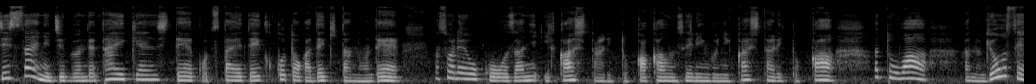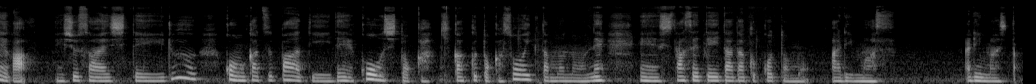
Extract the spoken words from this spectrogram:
実際に自分で体験してこう伝えていくことができたのでそれを講座に生かしたりとかカウンセリングに生かしたりとかあとはあの行政が主催している婚活パーティーで講師とか企画とかそういったものをね、えー、させていただくこともあります。ありました。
